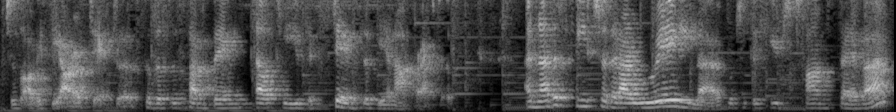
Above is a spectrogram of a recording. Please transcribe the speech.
which is obviously our objective. So this is something else we use extensively in our practice. Another feature that I really love, which is a huge time saver,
